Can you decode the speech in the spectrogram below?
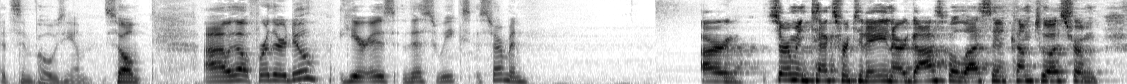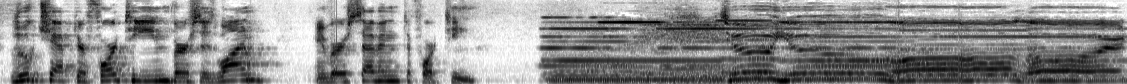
at symposium. So uh, without further ado, here is this week's sermon. Our sermon text for today and our gospel lesson come to us from Luke chapter 14, verses 1 in verse 7 to 14. To you, O Lord.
